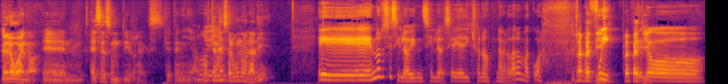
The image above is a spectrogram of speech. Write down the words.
Pero bueno, eh, ese es un T-Rex que tenía. Muy ¿Vos bien. tenés alguno, Lali? Eh, no sé si lo, si lo si había dicho o no, la verdad no me acuerdo. Repetí. Fui, repetí. pero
